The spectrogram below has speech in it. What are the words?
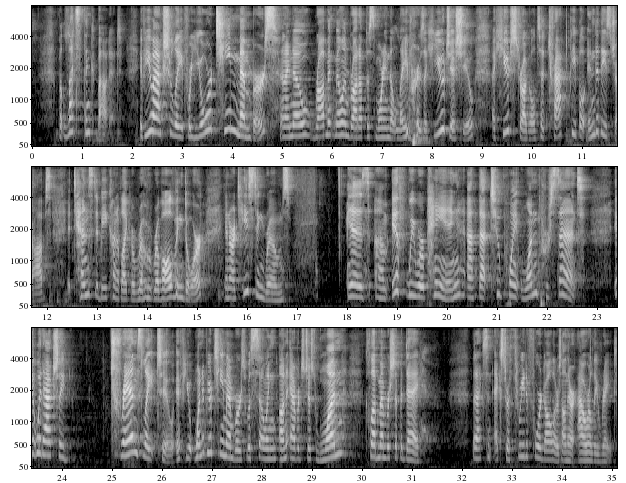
but let's think about it. If you actually, for your team members, and I know Rob McMillan brought up this morning that labor is a huge issue, a huge struggle to attract people into these jobs. It tends to be kind of like a revolving door in our tasting rooms is um, if we were paying at that 2.1%, it would actually translate to if you, one of your team members was selling on average just one club membership a day, that's an extra three to four dollars on their hourly rate.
